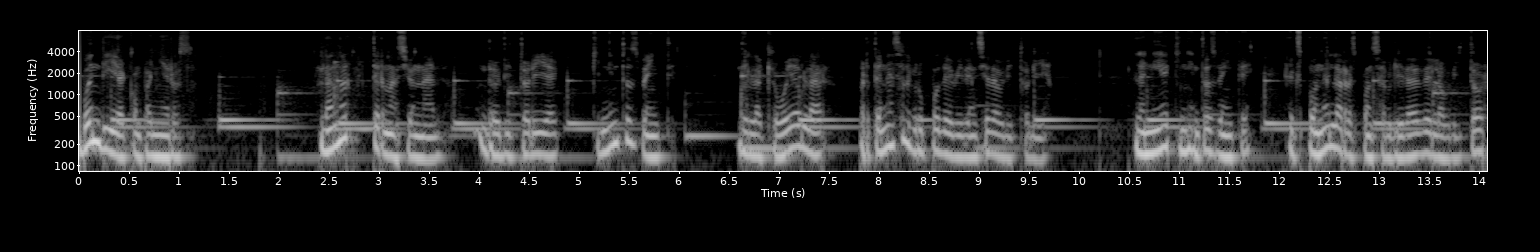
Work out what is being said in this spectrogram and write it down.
Buen día, compañeros. La norma internacional de auditoría 520, de la que voy a hablar, pertenece al grupo de evidencia de auditoría. La NIA 520 expone la responsabilidad del auditor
